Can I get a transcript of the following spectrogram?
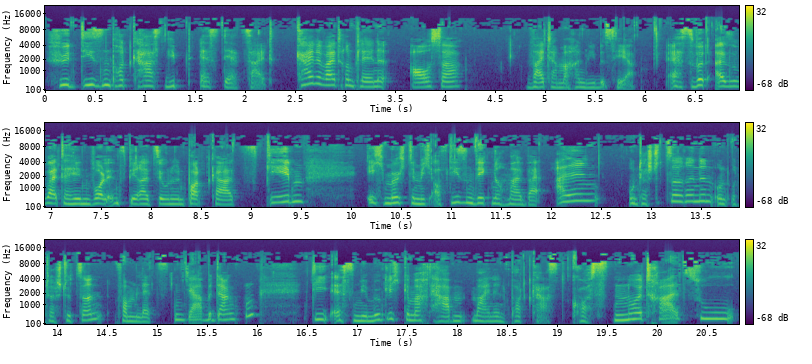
Für diesen Podcast gibt es derzeit keine weiteren Pläne, außer weitermachen wie bisher. Es wird also weiterhin Wollinspirationen Podcasts geben. Ich möchte mich auf diesem Weg nochmal bei allen Unterstützerinnen und Unterstützern vom letzten Jahr bedanken, die es mir möglich gemacht haben, meinen Podcast kostenneutral zu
